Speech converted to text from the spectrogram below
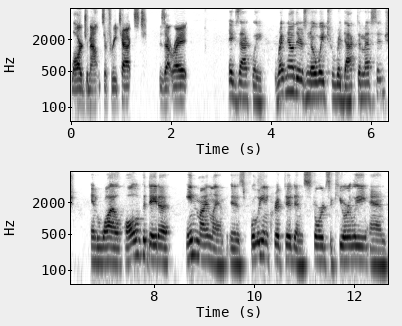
large amounts of free text. Is that right? Exactly. Right now, there's no way to redact a message. And while all of the data in MindLamp is fully encrypted and stored securely, and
